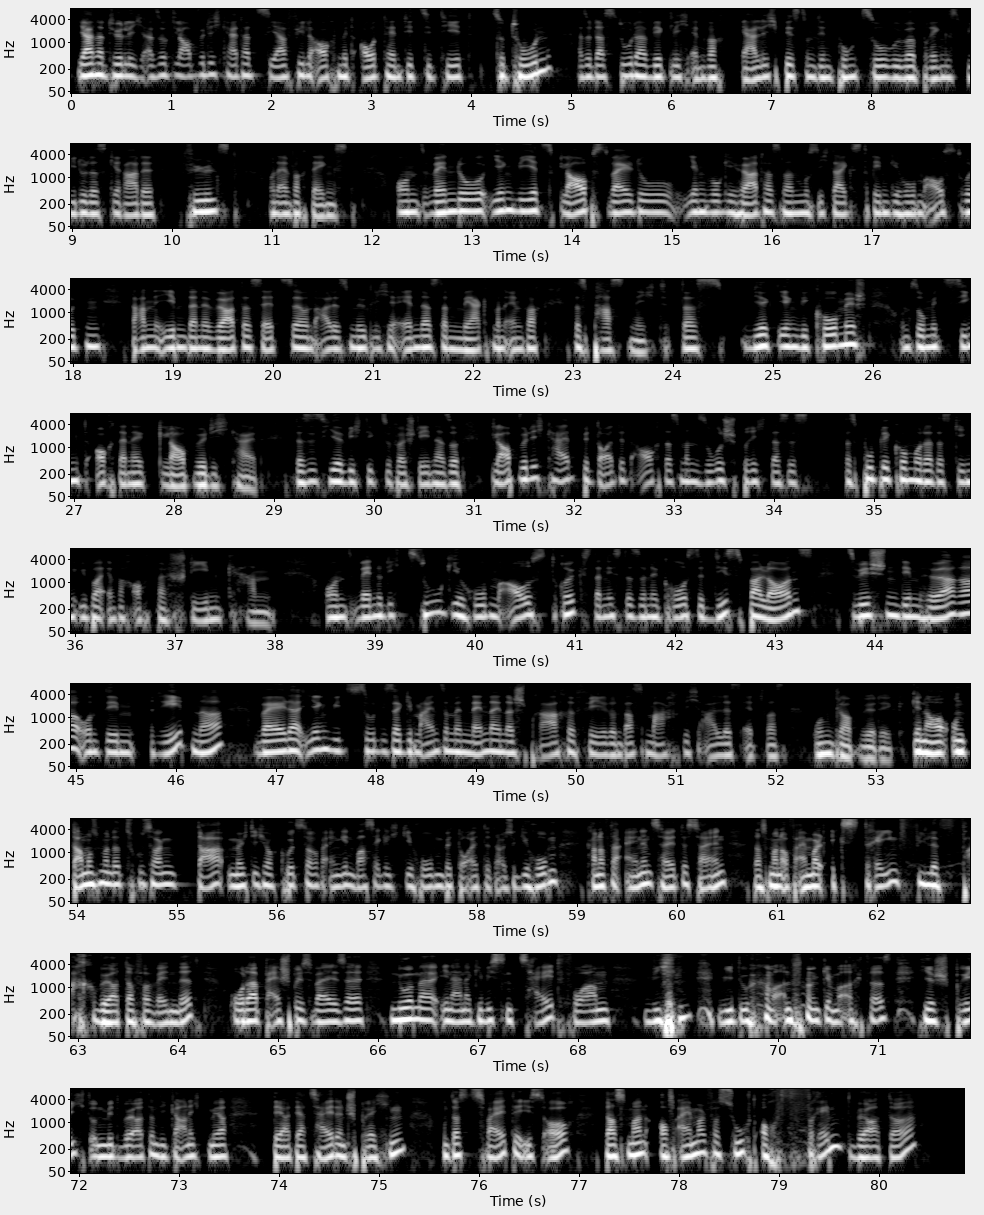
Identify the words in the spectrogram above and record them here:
Ja, natürlich. Also Glaubwürdigkeit hat sehr viel auch mit Authentizität zu tun. Also, dass du da wirklich einfach ehrlich bist und den Punkt so rüberbringst, wie du das gerade fühlst und einfach denkst. Und wenn du irgendwie jetzt glaubst, weil du irgendwo gehört hast, man muss sich da extrem gehoben ausdrücken, dann eben deine Wörtersätze und alles Mögliche änderst, dann merkt man einfach, das passt nicht. Das wirkt irgendwie komisch und somit sinkt auch deine Glaubwürdigkeit. Das ist hier wichtig zu verstehen. Also Glaubwürdigkeit bedeutet auch, dass man so spricht, dass es das Publikum oder das Gegenüber einfach auch verstehen kann. Und wenn du dich zu gehoben ausdrückst, dann ist da so eine große Disbalance zwischen dem Hörer und dem Redner, weil da irgendwie so dieser gemeinsame Nenner in der Sprache fehlt und das macht dich alles etwas unglaubwürdig. Genau, und da muss man dazu sagen, da möchte ich auch kurz darauf eingehen, was eigentlich gehoben bedeutet. Also gehoben kann auf der einen Seite sein, dass man auf einmal extrem viele Fachwörter verwendet oder beispielsweise nur mehr in einer gewissen Zeitform, wie, wie du am Anfang gemacht hast, hier spricht und mit Wörtern, die gar nicht mehr der, der Zeit entsprechen. Und das Zweite ist auch, dass man auf einmal versucht, auch Fremdwörter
